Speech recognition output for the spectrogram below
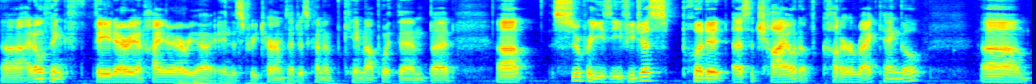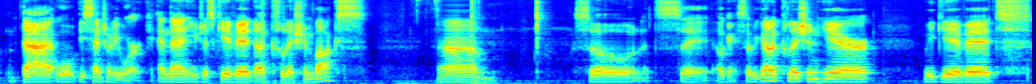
Uh, I don't think fade area and hide area industry terms. I just kind of came up with them, but uh, super easy. If you just put it as a child of color rectangle, um, that will essentially work. And then you just give it a collision box. Um, so let's say, okay, so we got a collision here. We give it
